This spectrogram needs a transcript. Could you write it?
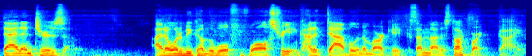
that enters, I don't want to become the wolf of Wall Street and kind of dabble in a market because I'm not a stock market guy.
